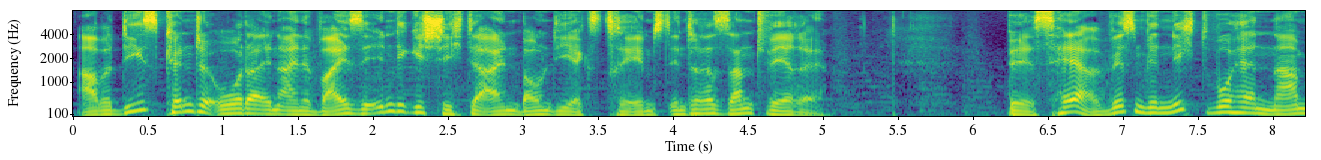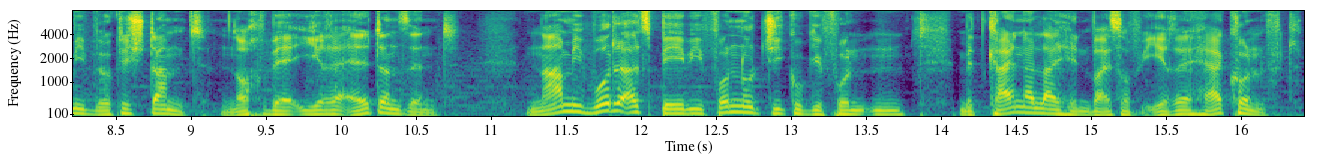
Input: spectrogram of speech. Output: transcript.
Aber dies könnte Oda in eine Weise in die Geschichte einbauen, die extremst interessant wäre. Bisher wissen wir nicht woher Nami wirklich stammt, noch wer ihre Eltern sind. Nami wurde als Baby von Nojiko gefunden, mit keinerlei Hinweis auf ihre Herkunft.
